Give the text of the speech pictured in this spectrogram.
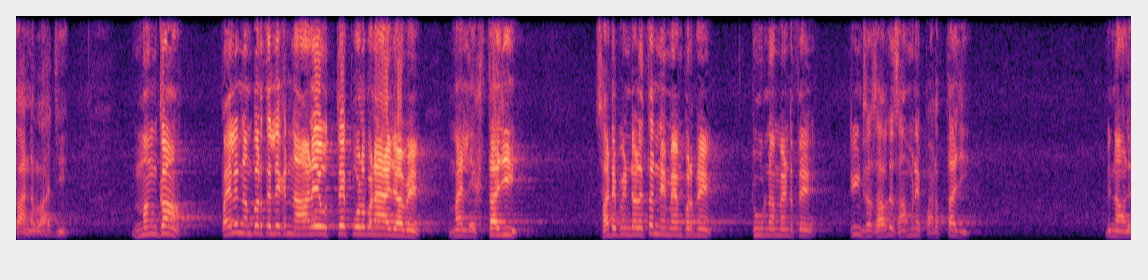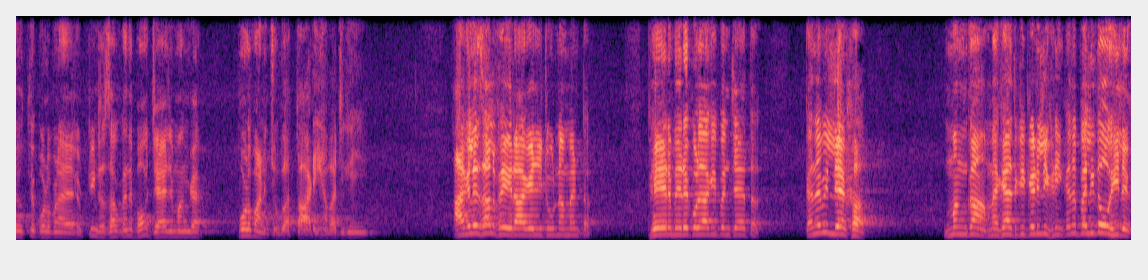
ਧੰਨਵਾਦ ਜੀ। ਮੰਗਾਂ, ਪਹਿਲੇ ਨੰਬਰ ਤੇ ਲਿਖ, ਨਾਲੇ ਉੱਤੇ ਪੁਲ ਬਣਾਇਆ ਜਾਵੇ। ਮੈਂ ਲਿਖਤਾ ਜੀ। ਸਾਡੇ ਪਿੰਡ ਵਾਲੇ ਧੰਨੇ ਮੈਂਬਰ ਨੇ। ਟੂਰਨਾਮੈਂਟ ਤੇ ਢੀਂਡਸਾ ਸਾਹਿਬ ਦੇ ਸਾਹਮਣੇ ਪੜਤਾ ਜੀ। ਵੀ ਨਾਲੇ ਉੱਤੇ ਪੁਲ ਬਣਾਇਆ। ਹੈ। ਢੀਂਡਸਾ ਸਾਹਿਬ ਕਹਿੰਦੇ, ਬਹੁਤ ਜਾਇਜ਼ ਮੰਗ ਹੈ। ਪੁਲ ਬਣ ਜੂਗਾ ਤਾੜੀਆਂ ਵੱਜ ਗਈਆਂ ਜੀ। ਅਗਲੇ ਸਾਲ ਫੇਰ ਆ ਗਏ ਜੀ ਟੂਰਨਾਮੈਂਟ ਫੇਰ ਮੇਰੇ ਕੋਲ ਆ ਗਈ ਪੰਚਾਇਤ। ਕਹਿੰਦੇ ਵੀ ਲਿਖ। ਮੰਗਾ। ਮੈਂ ਕਿਹਾ ਕਿ ਕਿਹੜੀ ਲਿਖਣੀ? ਕਹਿੰਦੇ, ਪਹਿਲੀ ਤਾਂ ਉਹੀ ਲਿਖ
